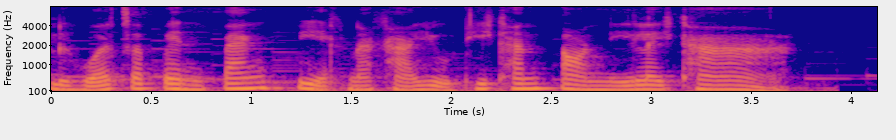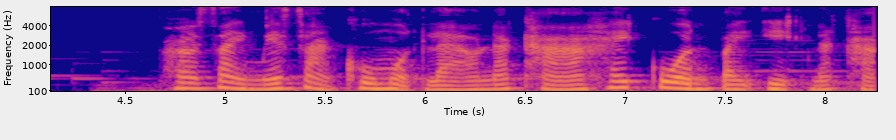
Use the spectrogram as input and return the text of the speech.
หรือว่าจะเป็นแป้งเปียกนะคะ อยู่ที่ขั้นตอนนี้เลยค่ะ พอใส่เม็ดสาคูหมดแล้วนะคะ ให้กวนไปอีกนะคะ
